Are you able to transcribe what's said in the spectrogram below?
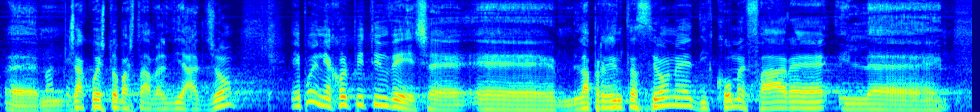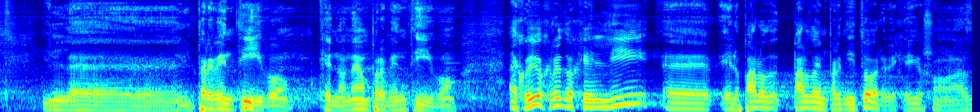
ehm, già questo bastava il viaggio e poi mi ha colpito invece eh, la presentazione di come fare il, eh, il, eh, il preventivo, che non è un preventivo. Ecco, io credo che lì, eh, e lo parlo, parlo da imprenditore perché io sono una-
